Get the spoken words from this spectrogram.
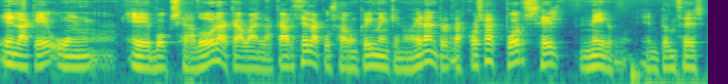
en la que un eh, boxeador acaba en la cárcel acusado de un crimen que no era, entre otras cosas, por ser negro. Entonces,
